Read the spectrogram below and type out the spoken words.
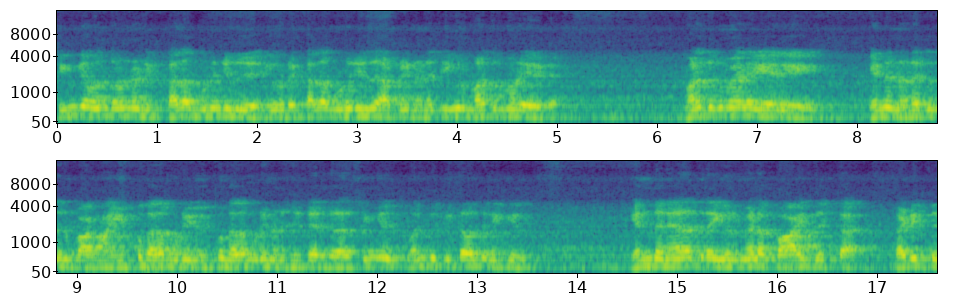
சிங்கம் வந்தோடனே இன்னைக்கு கதை முடிஞ்சுது இவருடைய கதை முடிஞ்சுது அப்படின்னு நினச்சி இவர் மரத்துக்கு மேலே ஏறிட்டார். மரத்துக்கு மேலே ஏறி என்ன நடக்குதுன்னு பார்க்கலாம். இப்போ கதை முடியும் இப்போ கதை முடியும்னு நினச்சிக்கிட்டே இருக்கிறார். சிங்கம் வந்து கிட்ட வந்து நிற்கிது எந்த நேரத்தில் இவர் மேலே பாய்ந்து க கடித்து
